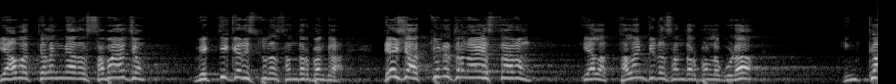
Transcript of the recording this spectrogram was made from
యావత్ తెలంగాణ సమాజం వ్యక్తీకరిస్తున్న సందర్భంగా దేశ అత్యున్నత న్యాయస్థానం ఇలా తలంటిన సందర్భంలో కూడా ఇంకా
